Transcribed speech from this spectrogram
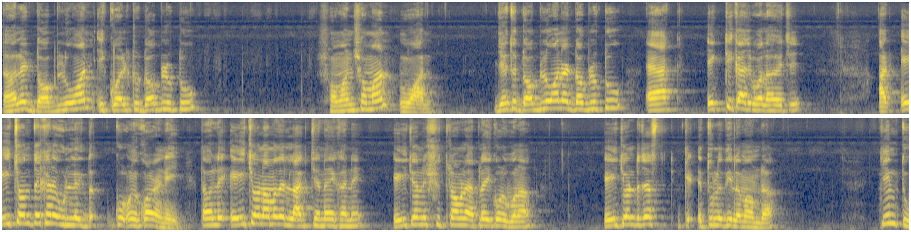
তাহলে W one equal to W two সমান সমান ওয়ান যেহেতু ডব্লু ওয়ান আর ডব্লু টু এক, একটি কাজ বলা হয়েছে। আর এইচ চন তো এখানে উল্লেখ করা নেই। তাহলে এইচ চন আমাদের লাগছে না এখানে। এই চনের সূত্র আমরা অ্যাপ্লাই করব না। এই চনটা জাস্ট তুলে দিলাম আমরা। কিন্তু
